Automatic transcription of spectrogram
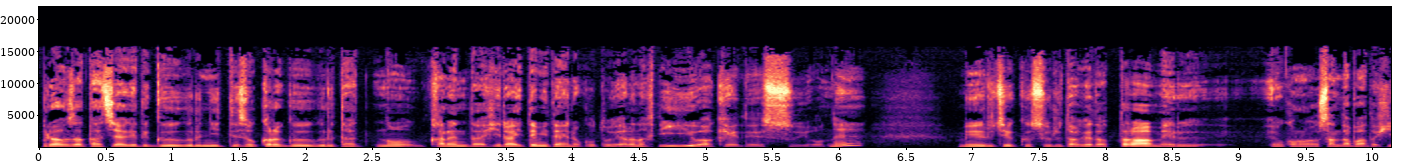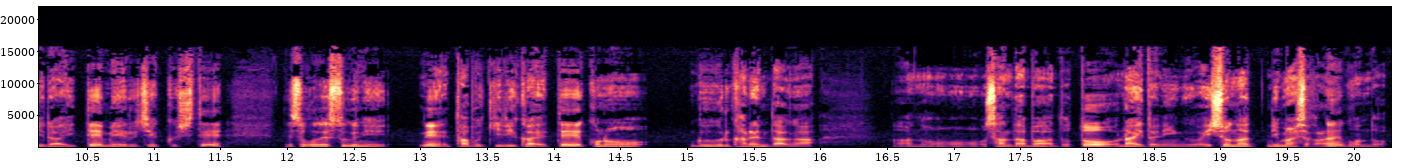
ブラウザ立ち上げて Google に行って、そこから Google のカレンダー開いてみたいなことをやらなくていいわけですよね。メールチェックするだけだったら、メール、このサンダーバード開いて、メールチェックして、でそこですぐにね、タブ切り替えて、この Google カレンダーが、あのサンダーバードとライトニングが一緒になりましたからね、今度。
